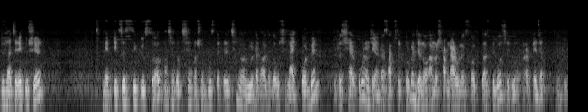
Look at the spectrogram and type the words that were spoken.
দুই হাজার একুশের নেটফ্লিক্সের সিকিউ সলভ আশা করছি আপনারা সব বুঝতে পেরেছেন এবং ভিডিওটা ভালো লাগলে অবশ্যই লাইক করবেন, ভিডিওটা শেয়ার করবেন এবং চ্যানেলটা সাবস্ক্রাইব করবেন যেন আমরা সামনে আরও অনেক সলভ ক্লাস দেবো, সেগুলো আপনারা পেয়ে যাবেন। থ্যাংক ইউ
